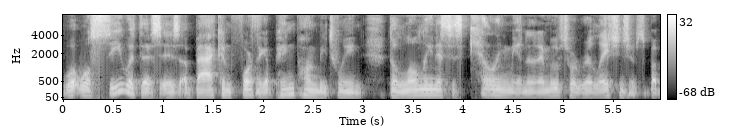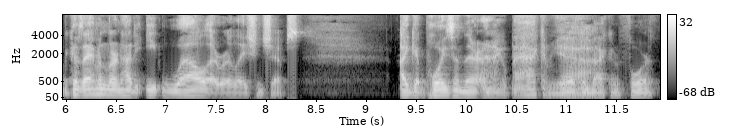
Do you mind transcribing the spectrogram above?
what we'll see with this is a back and forth, like a ping pong between the loneliness is killing me. And then I move toward relationships. But because I haven't learned how to eat well at relationships, I get poison there and I go back and forth Yeah. and back and forth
